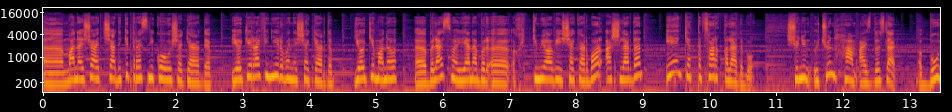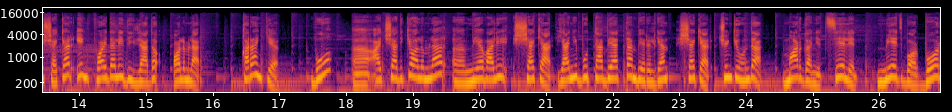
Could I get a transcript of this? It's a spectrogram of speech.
e, mana shu aytishadiki тростниковый shakar deb yoki rafinirованный shakar deb yoki mana e, bilasizmi yana bir e, kimyoviy shakar bor ana shulardan eng katta farq qiladi bu. Shuning uchun ham aziz do'stlar bu shakar eng foydali deyiladi olimlar. Qarangki bu e, aytishadiki olimlar e, mevali shakar ya'ni bu tabiatdan berilgan shakar. Chunki unda marganit selin med bor bor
